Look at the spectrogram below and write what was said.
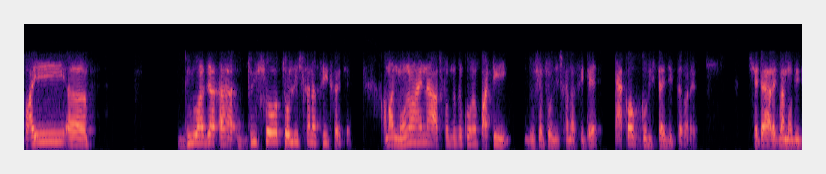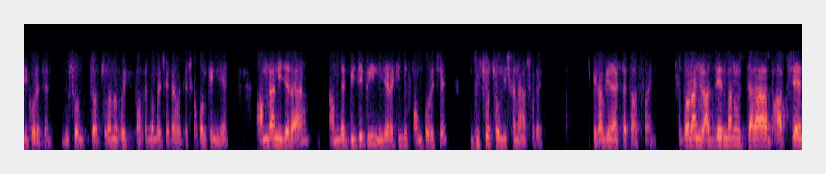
প্রায় আহ, দু হাজার দুশো চল্লিশখানা সিট হয়েছে। আমার মনে হয় না আজ পর্যন্ত কোনো পার্টি দুশো চল্লিশখানা সিটে একক গরিষ্ঠায় জিততে পারে। সেটা আরেকবার মোদিজি করেছেন। দুশো চুরানব্বই পঁচানব্বই সেটা হচ্ছে সকলকে নিয়ে। আমরা নিজেরা, আমাদের বিজেপি নিজেরা কিন্তু ফর্ম করেছে দুশো চল্লিশ চল্লিশখানা আসরে। এটাও কিনা একটা কাজ পাইন সুতরাং রাজ্যের মানুষ যারা ভাবছেন,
